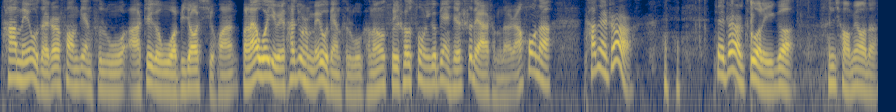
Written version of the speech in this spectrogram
它没有在这儿放电磁炉啊，这个我比较喜欢。本来我以为它就是没有电磁炉，可能随车送一个便携式的呀什么的。然后呢，它在这儿，在这儿做了一个很巧妙的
